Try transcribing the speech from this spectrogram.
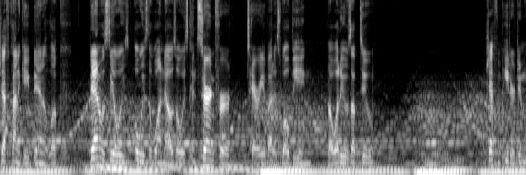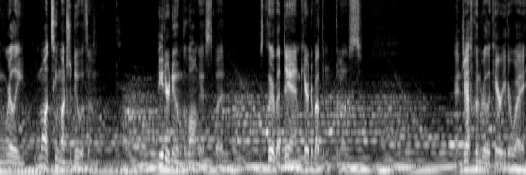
Jeff kind of gave Dan a look. Dan was the always, always the one that was always concerned for Terry about his well-being, about what he was up to. Jeff and Peter didn't really want too much to do with him. Peter knew him the longest, but it was clear that Dan cared about them the most and Jeff couldn't really care either way.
